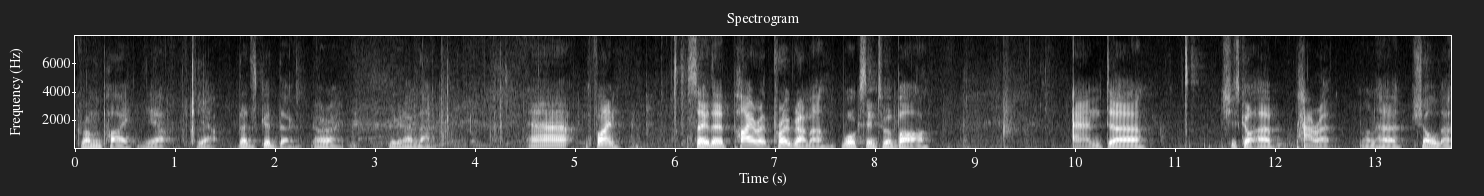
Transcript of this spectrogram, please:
Grumpy. Yeah, yeah. That's good though. All right, you can have that. Uh, fine. So the pirate programmer walks into a bar and uh, she's got a parrot on her shoulder,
